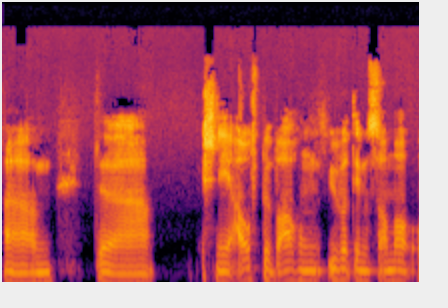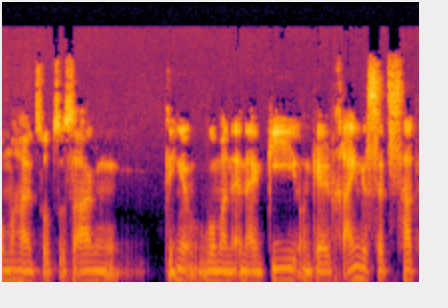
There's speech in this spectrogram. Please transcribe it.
ähm, der Schneeaufbewahrung über dem Sommer, um halt sozusagen Dinge, wo man Energie und Geld reingesetzt hat,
